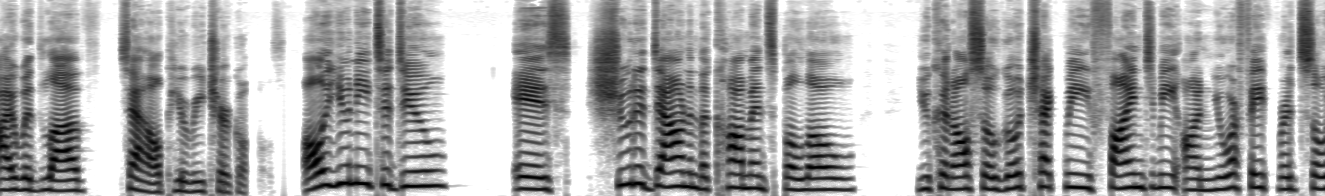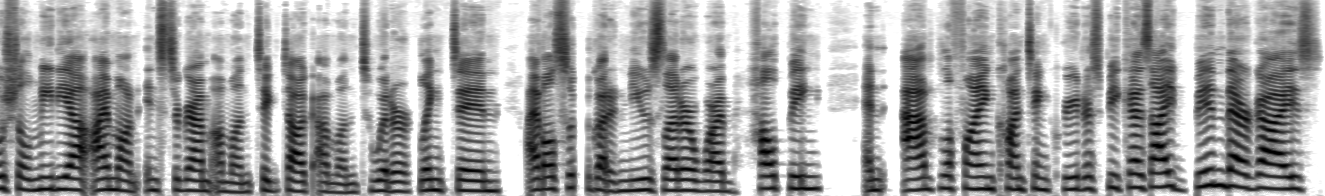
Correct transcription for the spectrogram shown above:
I would love to help you reach your goals. All you need to do is shoot it down in the comments below. You can also go check me, find me on your favorite social media. I'm on Instagram, I'm on TikTok, I'm on Twitter, LinkedIn. I've also got a newsletter where I'm helping and amplifying content creators because I've been there, guys.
